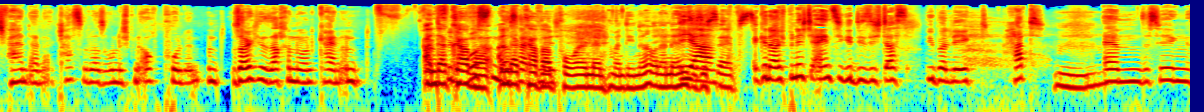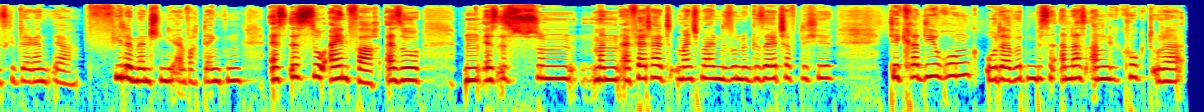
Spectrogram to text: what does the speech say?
ich war in deiner Klasse oder so und ich bin auch Polin und solche Sachen nur und kein und Undercover, wussten halt Undercover nicht. Polen nennt man die, ne? Oder nennen sie sich selbst? Genau, ich bin nicht die Einzige, die sich das überlegt hat. Mhm. Ähm, deswegen, es gibt ja ganz, ja, viele Menschen, die einfach denken, es ist so einfach. Also, es ist schon, man erfährt halt manchmal so eine gesellschaftliche Degradierung oder wird ein bisschen anders angeguckt oder,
